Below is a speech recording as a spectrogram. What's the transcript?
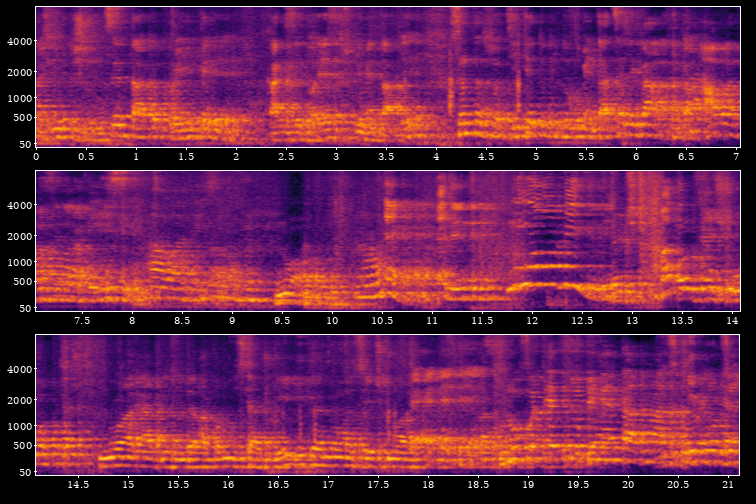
președintele ședințe dacă proiectele care se doresc suplimentare sunt însoțite de documentația legală, adică au avize de la comisie. Au avize. Nu am avut. Nu? E, vedeți, nu au avize. Deci, ba, 88 nu are avizul de la Comisia Juridică, 90 nu are E, vedeți, nu puteți suplimenta dumneavoastră. Schimb 89 are avizul. E,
